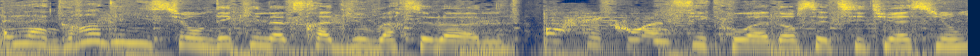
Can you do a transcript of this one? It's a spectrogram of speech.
la grande émission d'Equinox Radio Barcelone. On fait quoi? On fait quoi dans cette situation?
